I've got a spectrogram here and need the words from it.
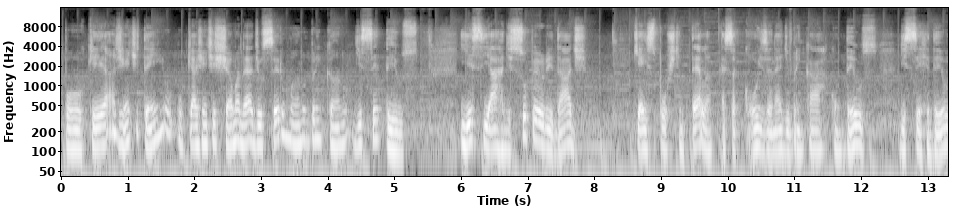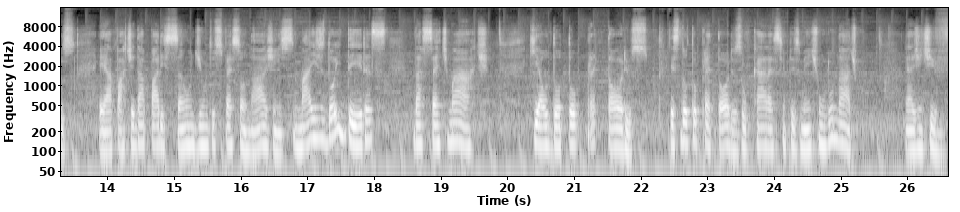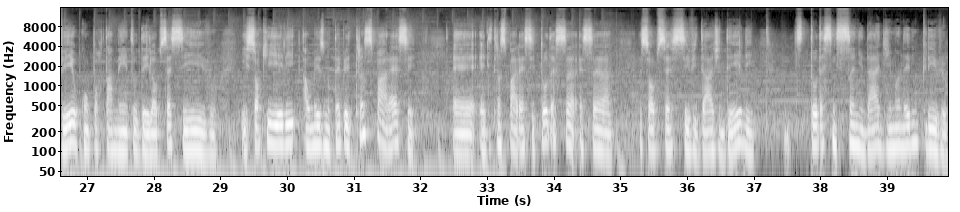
porque a gente tem o, que a gente chama né, de o ser humano brincando de ser Deus. E esse ar de superioridade que é exposto em tela, essa coisa né, de brincar com Deus, de ser Deus, é a partir da aparição de um dos personagens mais doideiras da sétima arte, que é o Dr. Pretorius. Esse Dr. Pretorius, o cara é simplesmente um lunático. né, a gente vê o comportamento dele obsessivo, e só que ele, ao mesmo tempo, ele transparece, é, ele transparece toda essa, essa, essa obsessividade dele, toda essa insanidade de maneira incrível.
